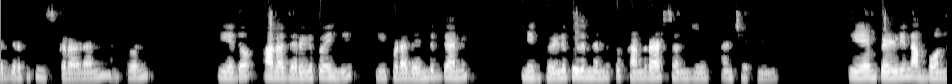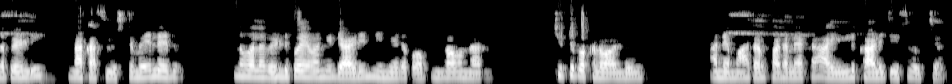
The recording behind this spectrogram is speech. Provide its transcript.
దగ్గరకు తీసుకురాడని అనుకొని ఏదో అలా జరిగిపోయింది. ఇప్పుడు అది ఎందుకు కానీ నీకు పెళ్ళి కుదిరినందుకు కంగ్రాట్స్ సంజు అని చెప్పింది. ఏం పెళ్ళి నా బొంద పెళ్ళి నాకు అసలు ఇష్టమే లేదు. నువ్వు అలా వెళ్ళిపోయావని డాడీ నీ మీద కోపంగా ఉన్నారు. చుట్టుపక్కల వాళ్ళు అనే మాటలు పడలేక ఆ ఇల్లు ఖాళీ చేసి వచ్చారు.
